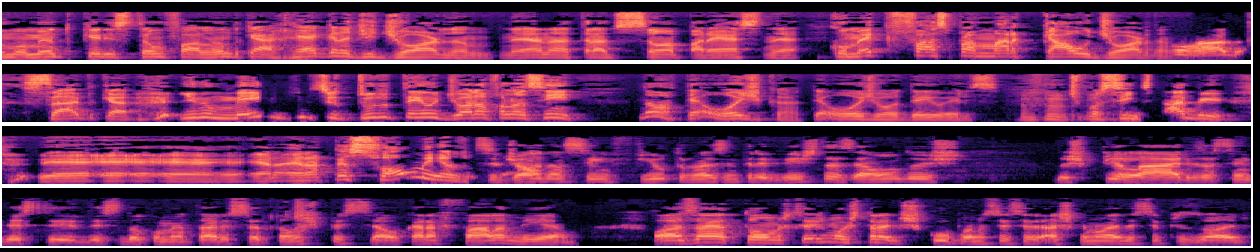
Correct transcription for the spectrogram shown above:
no momento que eles estão falando que a regra de Jordan, né, na tradução aparece, né? Como é que faz para marcar o Jordan? Porrada. Sabe, cara? E no meio disso tudo tem o Jordan falando assim: não, até hoje, cara. Até hoje eu odeio eles. tipo assim, sabe? É, é, é, era, era pessoal mesmo. Esse Jordan sem filtro nas entrevistas é um dos, dos pilares, assim, desse, desse documentário ser tão especial. O cara fala mesmo. Ó, Isaiah Thomas, vocês mostrar desculpa, não sei se acho que não é desse episódio.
